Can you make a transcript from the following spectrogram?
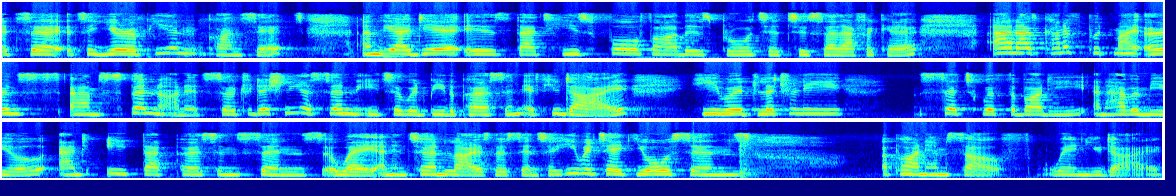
it's a it's a European concept, and the idea is that his forefathers brought it to South Africa, and I've kind of put my own um, spin on it. So traditionally, a sin eater would be the person if you die, he would literally sit with the body and have a meal and eat that person's sins away and internalize those sins. So he would take your sins upon himself when you die.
